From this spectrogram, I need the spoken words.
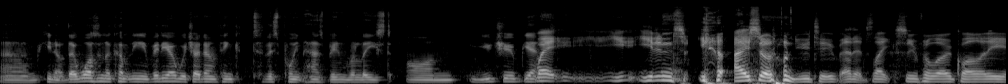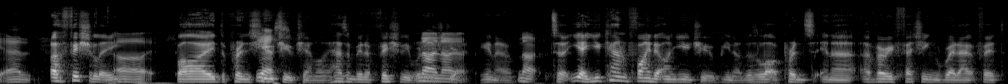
Um, you know, there was an accompanying video, which I don't think to this point has been released on YouTube yet. wait? You you didn't? I saw it on YouTube and it's like super low quality and Officially uh by the Prince yes. YouTube channel. It hasn't been officially No, released no, yet. You know, no. So yeah, you can find it on YouTube. You know, there's a lot of Prince in a, a very fetching red outfit,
